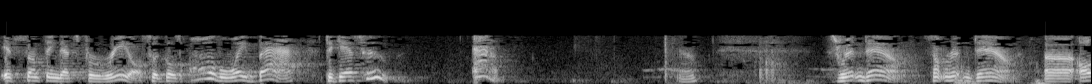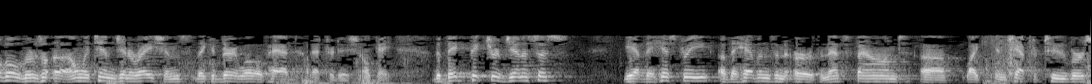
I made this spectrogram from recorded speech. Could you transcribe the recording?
It's something that's for real. So it goes all the way back to guess who? Adam. Know? Written down. Something written down. Uh, although there's uh, only ten generations, they could very well have had that tradition. Okay. The big picture of Genesis, you have the history of the heavens and the earth, and that's found uh, like in chapter 2, verse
